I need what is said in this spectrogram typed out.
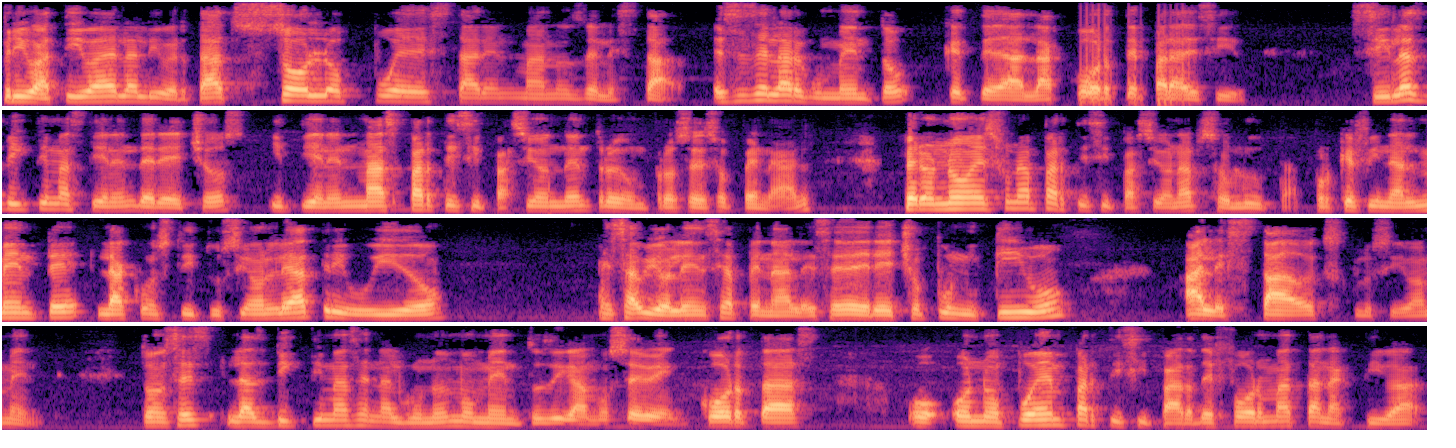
privativa de la libertad solo puede estar en manos del Estado. Ese es el argumento que te da la Corte para decir, sí las víctimas tienen derechos y tienen más participación dentro de un proceso penal, pero no es una participación absoluta, porque finalmente la Constitución le ha atribuido esa violencia penal, ese derecho punitivo al Estado exclusivamente. Entonces, las víctimas en algunos momentos, digamos, se ven cortas o, no pueden participar de forma tan activa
